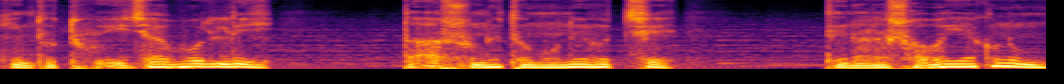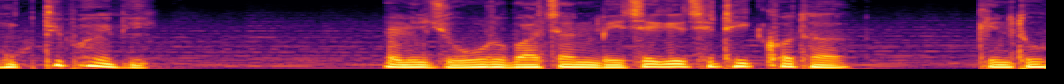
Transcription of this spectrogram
কিন্তু তুই যা বললি, তা শুনে তো মনে হচ্ছে তেনারা সবাই এখনও মুক্তি পায়নি। জোর বাঁচান বেঁচে গেছি ঠিক কথা, কিন্তু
